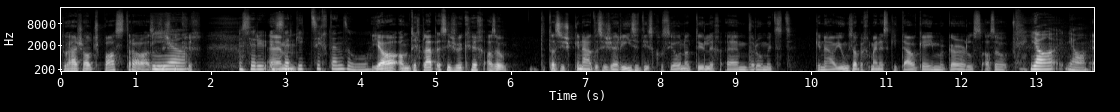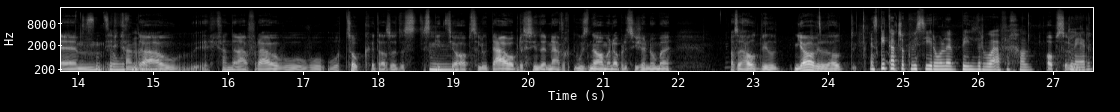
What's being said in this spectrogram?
du hast halt Spass daran. Also es Ja. ist wirklich, es, er, es ähm, ergibt sich dann so. ja, und ich glaube, es ist wirklich, also das ist genau, das ist eine riesige Diskussion natürlich, ähm, warum jetzt genau Jungs, aber ich meine, es gibt auch Gamer-Girls, also Ja, ja. ähm, so ich kenne da auch, Ausnahmen. ich kenne dann auch Frauen, wo, wo, wo zocken. Also das, das gibt es ja absolut auch, aber das sind dann einfach die Ausnahmen. Aber es ist ja nur, also halt, weil, ja, weil halt Es gibt halt schon gewisse Rollenbilder, die einfach halt absolut. gelernt,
